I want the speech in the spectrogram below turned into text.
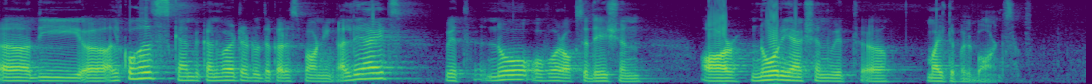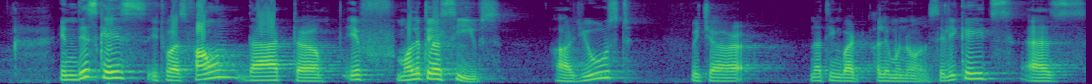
uh, the uh, alcohols can be converted to the corresponding aldehydes with no over oxidation or no reaction with uh, multiple bonds. In this case it was found that uh, if molecular sieves are used which are nothing but aluminosilicates as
